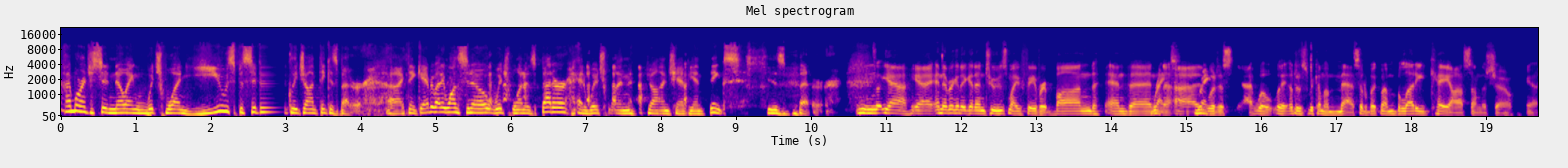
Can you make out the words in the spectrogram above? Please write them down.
I'm more interested in knowing which one you specifically, John, think is better. Uh, I think everybody wants to know which one is better and which one John Champion thinks is better. Mm, yeah, yeah, and then we're going to get into who's my favorite Bond, and then right, uh, right. we'll just yeah, we'll, it'll just become a mess. It'll become bloody chaos on the show. Yeah,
